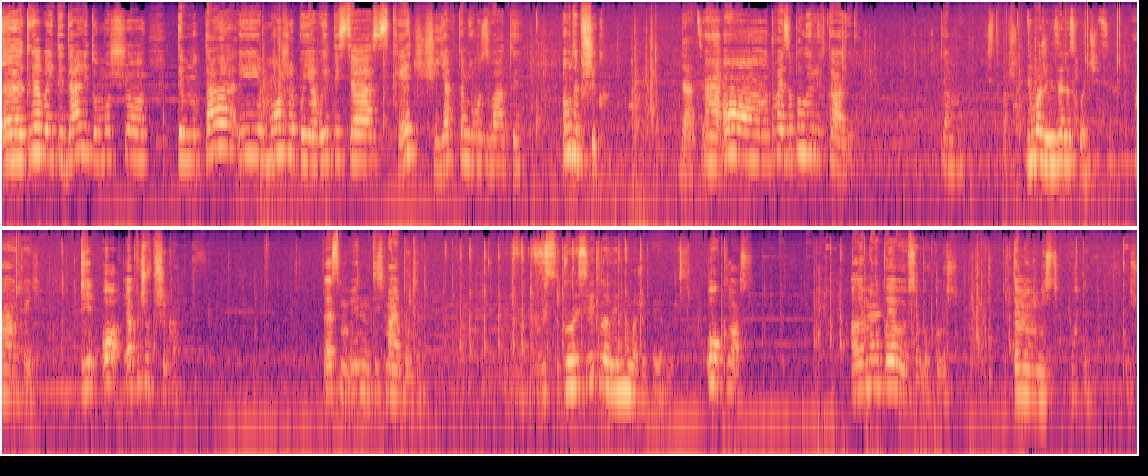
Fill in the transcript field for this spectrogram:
Е, треба йти далі, тому що темнота і може появитися скетч, чи як там його звати. Ну, буде пшик. Да, це. А, о, давай запали ліхтарик. Темно, і. Не може, він зараз кончиться. А, окей. Тоді, о, я почув пшика. Зараз він десь має бути. Коли світло, він не може появитися. О, клас. Але в мене появився був колись. В темному місці. Ух ти. якийсь.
